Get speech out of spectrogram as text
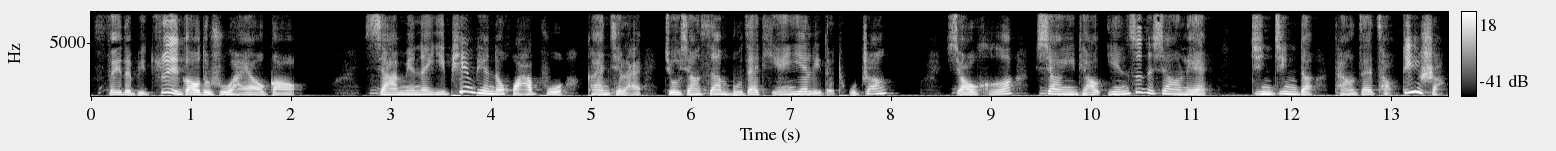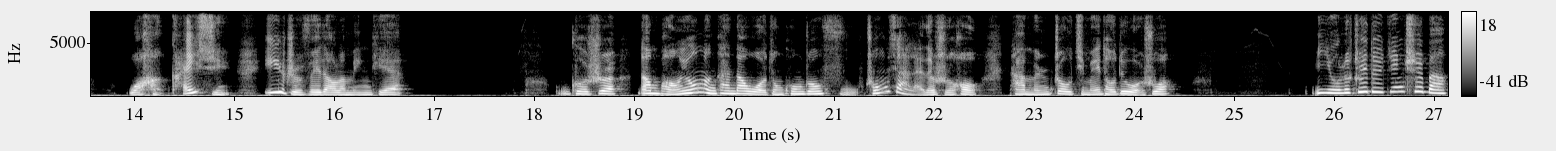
飞得比最高的树还要高。下面那一片片的花圃看起来就像散布在田野里的图章，小河像一条银色的项链，静静地躺在草地上。我很开心，一直飞到了明天。可是，当朋友们看到我从空中俯冲下来的时候，他们皱起眉头对我说：“有了这对金翅膀，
